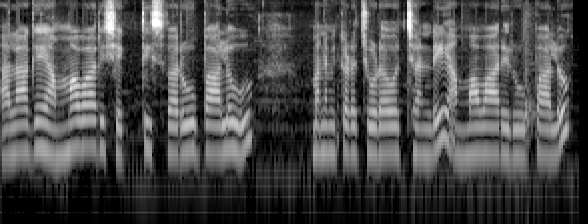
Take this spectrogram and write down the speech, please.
అలాగే అమ్మవారి శక్తి స్వరూపాలు మనం ఇక్కడ చూడవచ్చండి అమ్మవారి రూపాలు.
